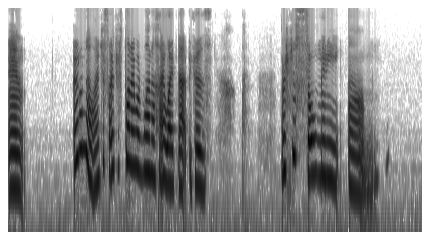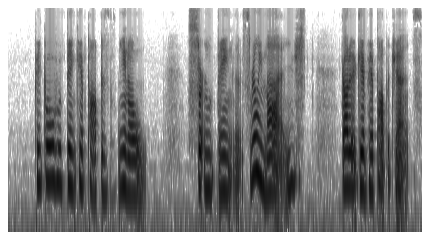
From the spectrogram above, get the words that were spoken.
and I don't know. I just I just thought I would want to highlight that because there's just so many um, people who think hip hop is you know certain thing. It's really not. You just gotta give hip hop a chance.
